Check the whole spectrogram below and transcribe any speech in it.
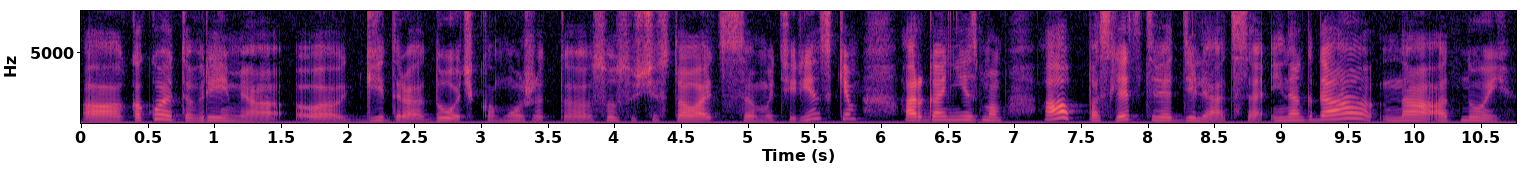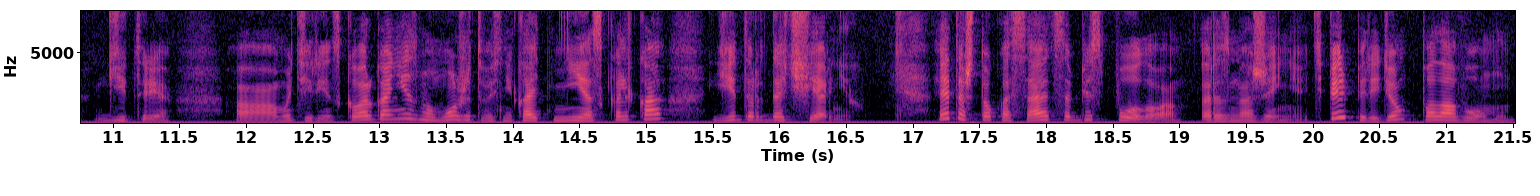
Э, какое-то время э, гидра-дочка может э, сосуществовать с материнским организмом, а впоследствии отделяться. Иногда на одной гидре материнского организма может возникать несколько гидр дочерних. Это что касается бесполого размножения. Теперь перейдем к половому.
